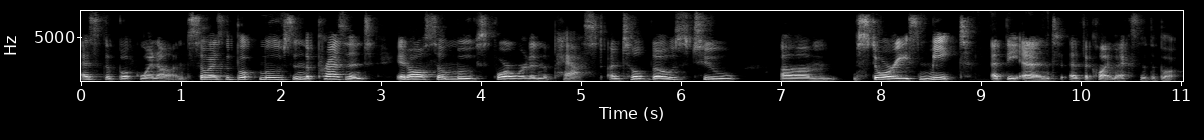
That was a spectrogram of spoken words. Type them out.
as the book went on. So as the book moves in the present, it also moves forward in the past until those two um, stories meet at the end, at the climax of the book.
